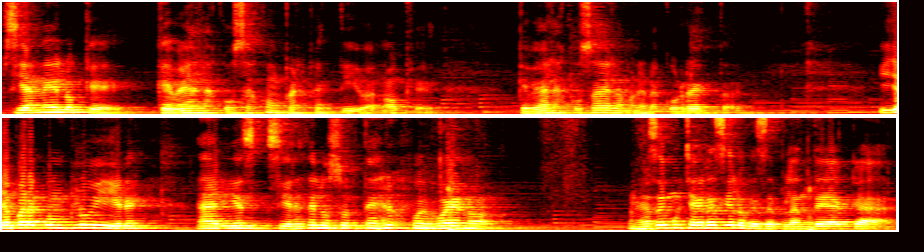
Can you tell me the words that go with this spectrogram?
sí anhelo que, que veas las cosas con perspectiva, ¿no? Que, que veas las cosas de la manera correcta. Y ya para concluir, Aries, si eres de los solteros, pues bueno, me hace mucha gracia lo que se plantea acá.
